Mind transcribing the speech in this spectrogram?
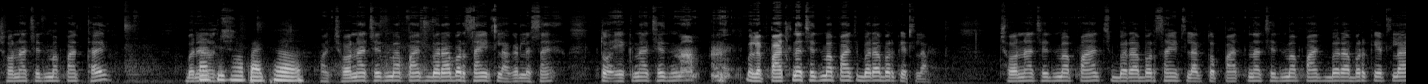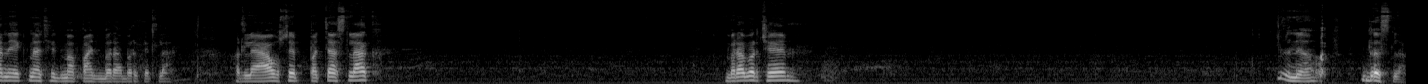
છના છેદમાં પાંચ થાય? બંનેનો છ- પાંચમાં પાંચ હા. હા છ ના છેદમાં પાંચ બરાબર સાહીઠ લાખ. એટલે સાઈ તો એકના છેદમાં એટલે પાંચના છેદમાં પાંચ બરાબર કેટલા? છ ના છેદમાં પાંચ બરાબર સાહીઠ લાખ. તો પાંચના છેદમાં પાંચ બરાબર કેટલા અને એકના છેદમાં પાંચ બરાબર કેટલા? એટલે આ આવશે પચાસ લાખ. બરાબર છે? અને આ દસ લાખ.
